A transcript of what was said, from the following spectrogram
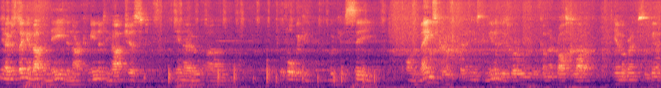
you know, just thinking about the need in our community, not just, you know, um, what we could we could see on the main street, but in these communities where we were coming across a lot of immigrants and being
